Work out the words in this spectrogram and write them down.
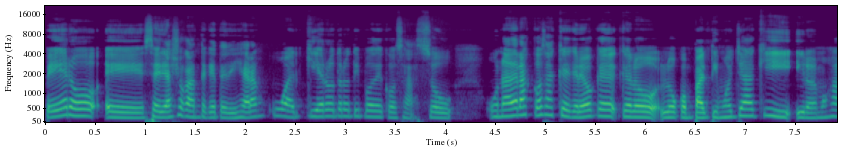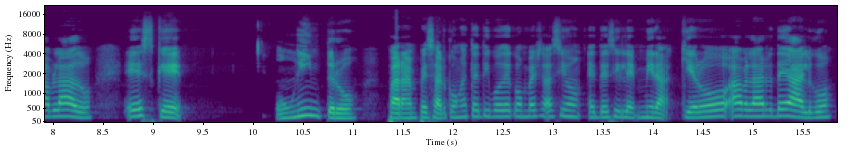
pero eh, sería chocante que te dijeran cualquier otro tipo de cosas. So, una de las cosas que creo que, que lo, lo compartimos ya aquí y lo hemos hablado es que un intro para empezar con este tipo de conversación es decirle, mira, quiero hablar de algo,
